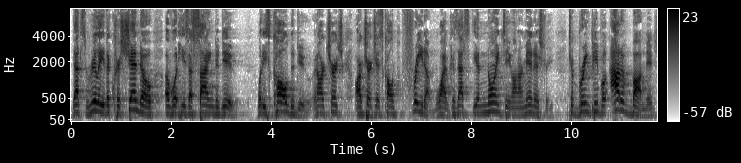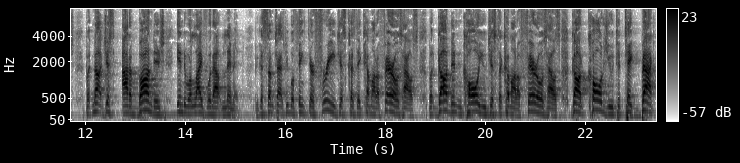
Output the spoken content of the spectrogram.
That's really the crescendo of what he's assigned to do, what he's called to do. In our church, our church is called freedom. Why? Because that's the anointing on our ministry to bring people out of bondage, but not just out of bondage into a life without limit. Because sometimes people think they're free just because they come out of Pharaoh's house. But God didn't call you just to come out of Pharaoh's house. God called you to take back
